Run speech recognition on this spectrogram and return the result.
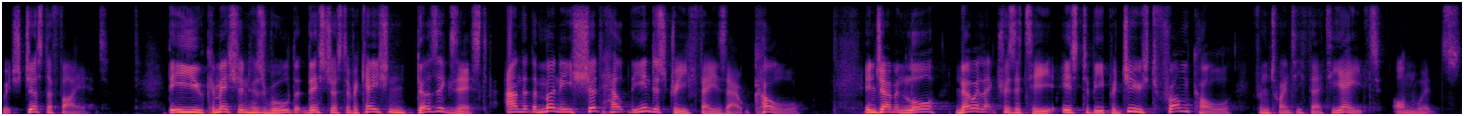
which justify it. The EU Commission has ruled that this justification does exist and that the money should help the industry phase out coal. In German law, no electricity is to be produced from coal from 2038 onwards.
